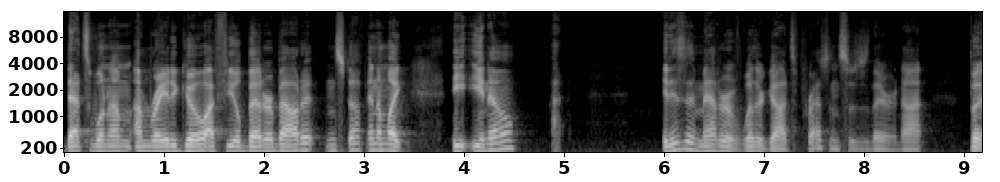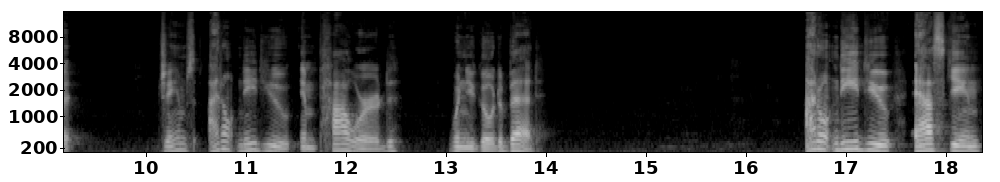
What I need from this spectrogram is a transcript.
That's when I'm, I'm ready to go. I feel better about it and stuff. And I'm like, you know, it isn't a matter of whether God's presence is there or not, but James, I don't need you empowered when you go to bed. I don't need you asking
